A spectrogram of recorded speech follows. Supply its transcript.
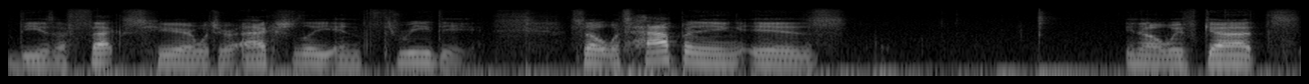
these effects here, which are actually in 3D. So what's happening is, you know, we've got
